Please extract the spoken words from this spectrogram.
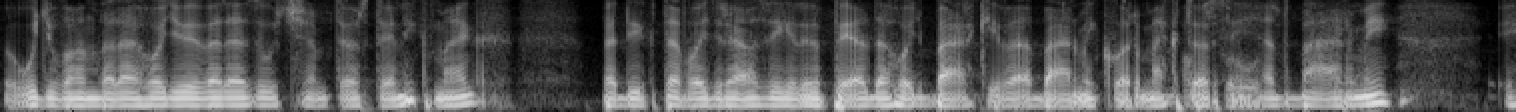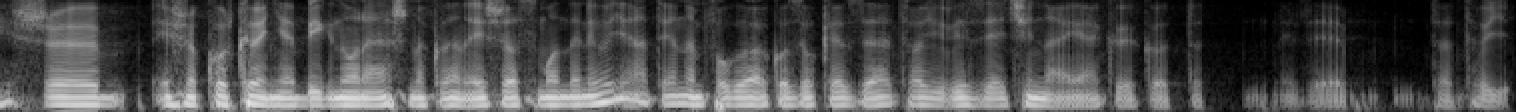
úgy van vele, hogy ővel ez úgysem történik meg, pedig te vagy rá az élő példa, hogy bárkivel bármikor megtörténhet Abszolút. bármi, és, és akkor könnyebb ignorásnak lenni, és azt mondani, hogy hát én nem foglalkozok ezzel, hát, hogy vizé csinálják őket. Tehát, izé, tehát, hogy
